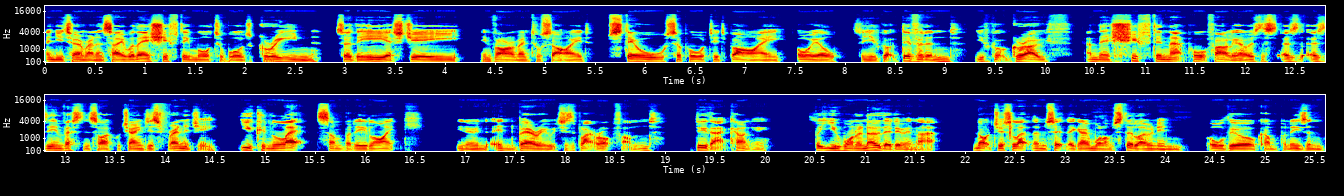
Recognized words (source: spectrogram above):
And you turn around and say, well, they're shifting more towards green. So the ESG environmental side, still supported by oil. So you've got dividend, you've got growth, and they're shifting that portfolio as the, as, as the investing cycle changes for energy. You can let somebody like, you know, in, in BERI, which is the BlackRock fund, do that, can't you? But you want to know they're doing that, not just let them sit there going, well, I'm still owning all the oil companies and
